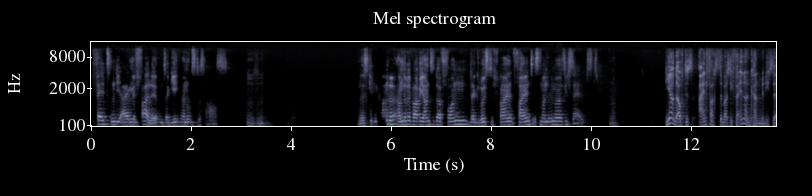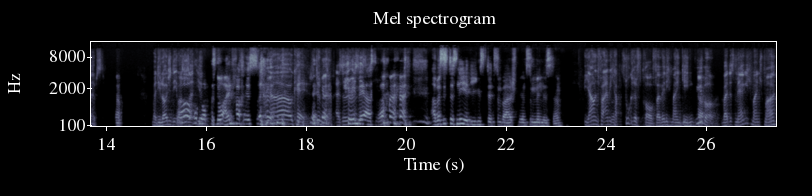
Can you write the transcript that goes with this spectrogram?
fällt in die eigene Falle und der Gegner nutzt es aus. Mhm. Es gibt eine andere, Variante davon, der größte Feind ist man immer sich selbst. Ja. ja, und auch das Einfachste, was ich verändern kann, bin ich selbst. Weil die Leute, die immer oh, so sagen, ob es so einfach ist. Ja, okay, stimmt. Also Schön wär's. Aber es ist das Näheliegendste zum Beispiel, zumindest. Ja. Ja, und vor allem, ich habe Zugriff drauf, weil wenn ich mein Gegenüber, ja. weil das merke ich manchmal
